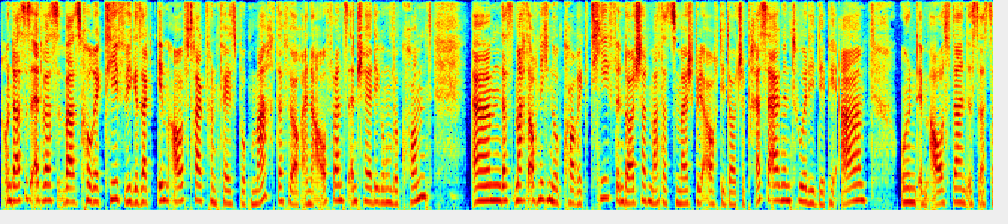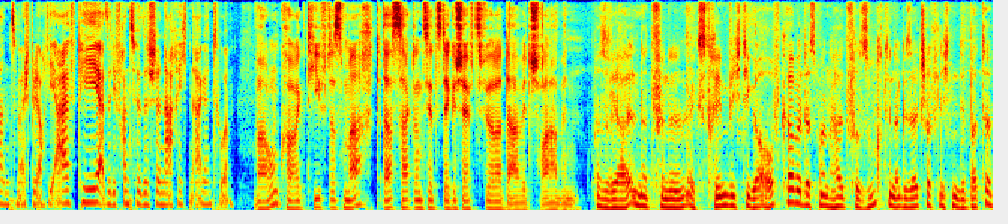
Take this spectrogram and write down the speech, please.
Und das ist etwas, was Korrektiv, wie gesagt, im Auftrag von Facebook macht, dafür auch eine Aufwandsentschädigung bekommt. Ähm, das macht auch nicht nur Korrektiv. In Deutschland macht das zum Beispiel auch die Deutsche Presseagentur, die DPA. Und im Ausland ist das dann zum Beispiel auch die AFP, also die französische Nachrichtenagentur. Warum Korrektiv das macht, das sagt uns jetzt der Geschäftsführer David Schraben. Also wir halten das für eine extrem wichtige Aufgabe, dass man halt versucht, in der gesellschaftlichen Debatte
